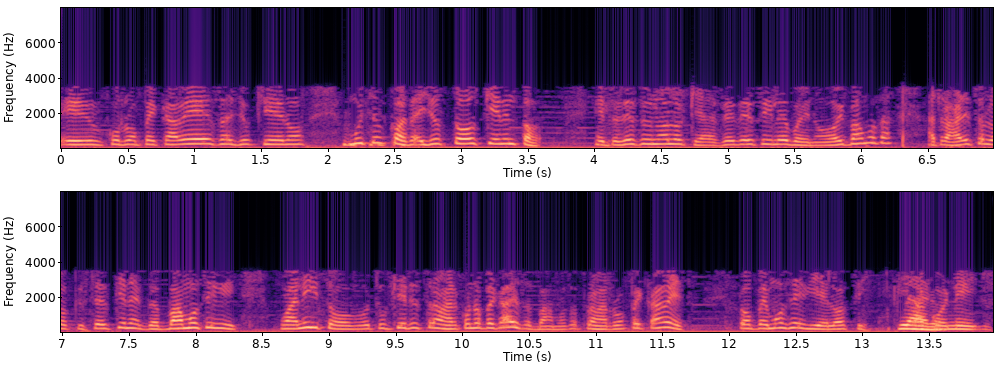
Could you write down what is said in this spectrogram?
eh, rompecabezas, yo quiero muchas cosas, ellos todos quieren todo. Entonces uno lo que hace es decirle, bueno, hoy vamos a, trabajar esto, lo que ustedes quieren. Entonces vamos y, Juanito, tú quieres trabajar con rompecabezas, vamos a trabajar rompecabezas. Rompemos el hielo así, claro, con ellos.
